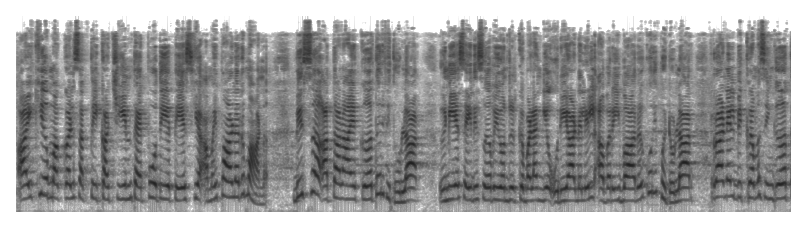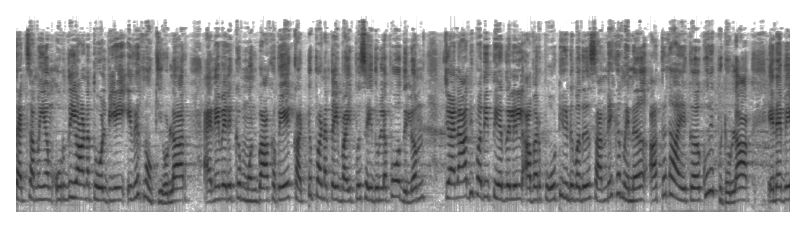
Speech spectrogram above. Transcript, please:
ஐக்கிய மக்கள் சக்தி கட்சியின் தற்போதைய தேசிய அமைப்பாளருமான விச அத்தாநாயக்க தெரிவித்துள்ளார். இணைய செய்தி சேவை ஒன்றிற்கு வழங்கிய உரையாடலில் அவர் இவ்வாறு குறிப்பிட்டுள்ளார். ரணில் விக்ரமசிங்கே தற்சமயம் உறுதியான தோல்வியை எதிர்நோக்கியுள்ளார். அனைவருக்கும் முன்பாகவே கட்டுப்பணத்தை வைப்பு செய்துள்ள போதிலும் ஜனாதிபதி தேர்தலில் அவர் போட்டியிடுவது சந்தேகம் என அத்தநாயக்க குறிப்பிட்டுள்ளார். எனவே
